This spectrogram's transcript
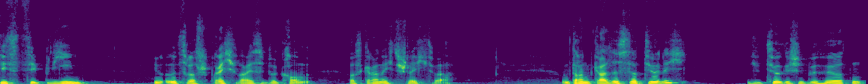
Disziplin in unserer Sprechweise bekommen, was gar nicht schlecht war. Und dann galt es natürlich, die türkischen Behörden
